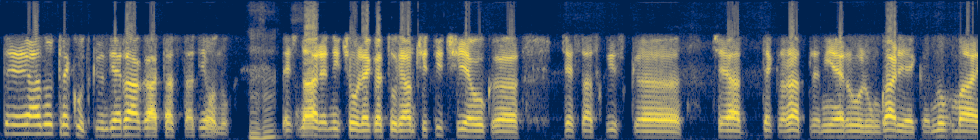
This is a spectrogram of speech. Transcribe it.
de anul trecut, când era gata stadionul. Uh-huh. Deci nu are nicio legătură. Am citit și eu că ce s-a scris că ce a declarat premierul Ungariei că nu mai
